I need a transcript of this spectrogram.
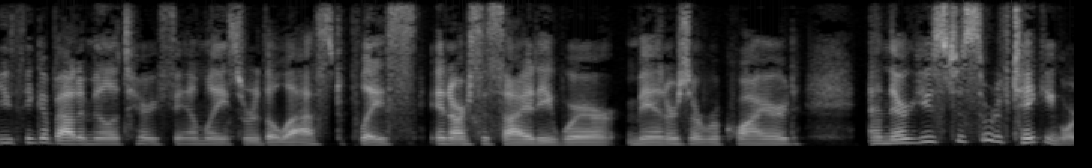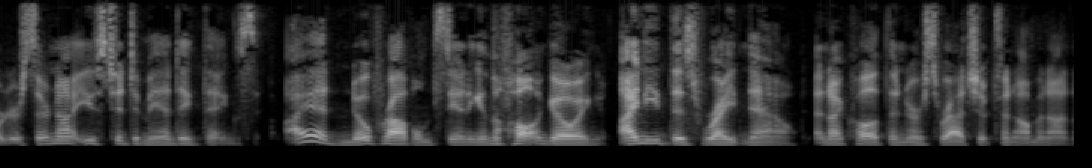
You think about a military family, sort of the last place in our society where manners are required, and they're used to sort of taking orders. They're not used to demanding things. I had no problem standing in the hall and going, I need this right now. And I call it the Nurse Ratched phenomenon.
